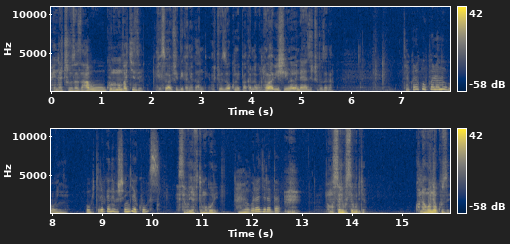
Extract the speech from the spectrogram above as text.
Wenda acuruza zahabu ukuntu numva akize. Si wabishidikanya kandi? Abacuruzi bo ku mipaka nabo ntiwabishinga wenda yazicuruzaga? Cyakora kuko namubonye ubukire bwe ntibushingiye ku busa. Ese burya afite umugore? Nta mugore agira da. Ni umusore buse burya. Ko nabonye akuze?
